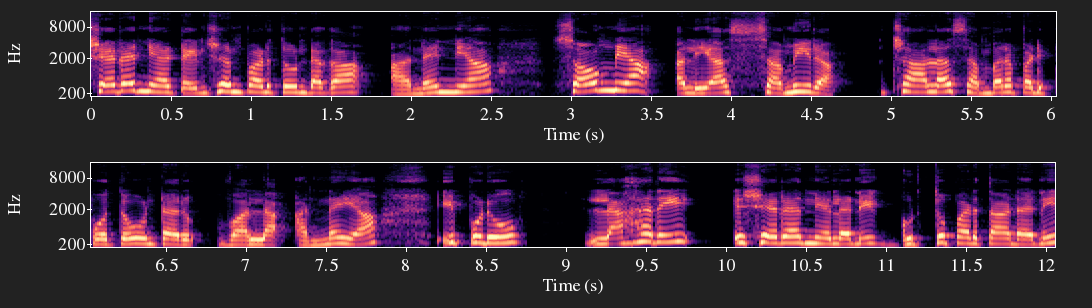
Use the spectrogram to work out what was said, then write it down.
శరణ్య టెన్షన్ పడుతుండగా అనన్య సౌమ్య అలియా సమీర చాలా సంబరపడిపోతూ ఉంటారు. వాళ్ళ అన్నయ్య ఇప్పుడు లహరి శరణ్యలని గుర్తుపడతాడని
